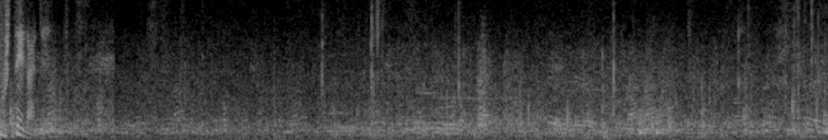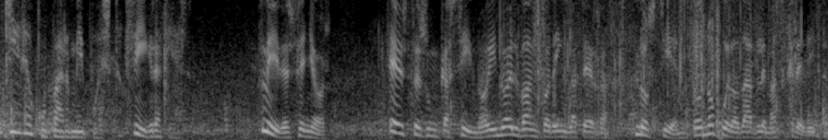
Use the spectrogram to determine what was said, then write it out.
Usted gana. ¿Quiere ocupar mi puesto? Sí, gracias. Mire, señor, esto es un casino y no el Banco de Inglaterra. Lo siento, no puedo darle más crédito.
